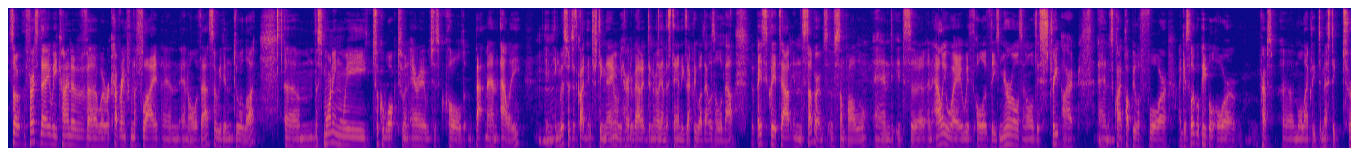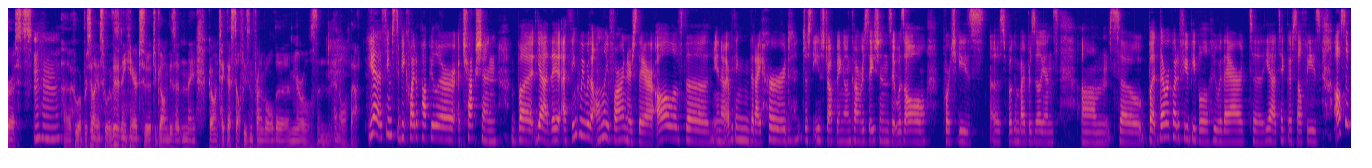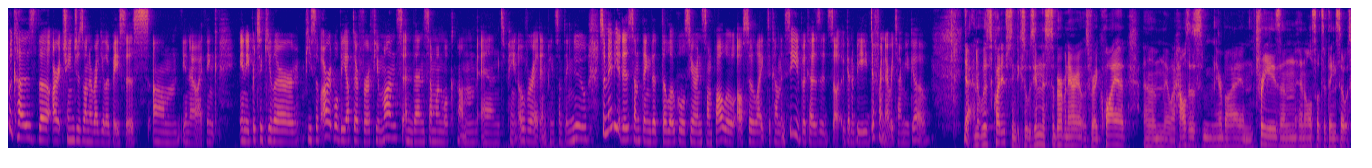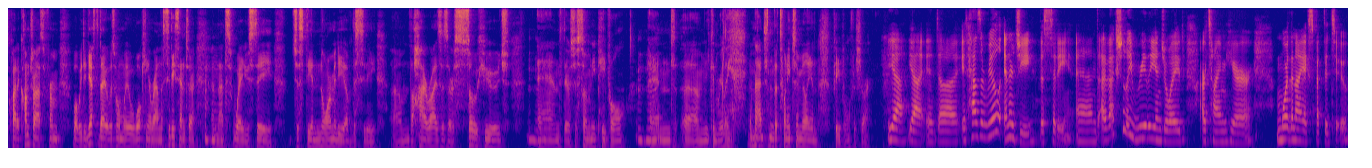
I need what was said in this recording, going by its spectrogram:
So the first day we kind of uh, were recovering from the flight and, and all of that, so we didn't do a lot. Um, this morning we took a walk to an area which is called Batman Alley. Mm-hmm. In English, which is quite an interesting name, and we heard about it, didn't really understand exactly what that was all about. But basically, it's out in the suburbs of Sao Paulo, and it's uh, an alleyway with all of these murals and all of this street art, and mm-hmm. it's quite popular for, I guess, local people or perhaps uh, more likely domestic tourists mm-hmm. uh, who are Brazilians who are visiting here to, to go and visit, and they go and take their selfies in front of all the murals and, and all of that. Yeah, it seems to be quite a popular attraction. But yeah, they, I think we were the only foreigners there. All of the, you know, everything that I heard, just eavesdropping on conversations, it was all Portuguese uh, spoken by Brazilians. Um, so, but there were quite a few people who were there to, yeah, take their selfies. Also because the art changes on a regular basis. Um, you know, I think any particular piece of art will be up there for a few months and then someone will come and paint over it and paint something new. So maybe it is something that the locals here in Sao Paulo also like to come and see because it's uh, going to be different every time you go. Yeah, and it was quite interesting because it was in this suburban area. It was very quiet. Um, there were houses nearby and trees and, and all sorts of things. So it was quite a contrast from what we did yesterday. It was when we were walking around the city center, mm-hmm. and that's where you see just the enormity of the city. Um, the high rises are so huge, mm-hmm. and there's just so many people, mm-hmm. and um, you can really imagine the 22 million people for sure. Yeah, yeah, it uh, it has a real energy. This city, and I've actually really enjoyed our time here more than I expected to.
